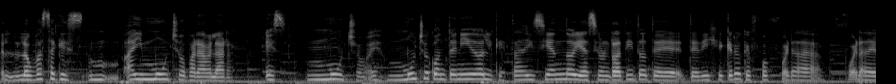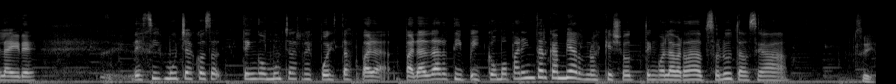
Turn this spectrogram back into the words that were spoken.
lo que pasa es que es- mm, hay mucho para hablar. Es mucho, es mucho contenido el que estás diciendo y hace un ratito te, te dije, creo que fue fuera, fuera del aire. Decís muchas cosas, tengo muchas respuestas para, para darte y, y como para intercambiar, no es que yo tengo la verdad absoluta, o sea, Sí.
